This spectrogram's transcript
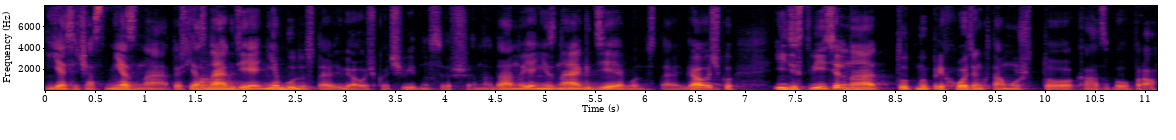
я сейчас не знаю. То есть я знаю, где я не буду ставить галочку, очевидно, совершенно, да, но я не знаю, где я буду ставить галочку. И действительно, тут мы приходим к тому, что Кац был прав.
